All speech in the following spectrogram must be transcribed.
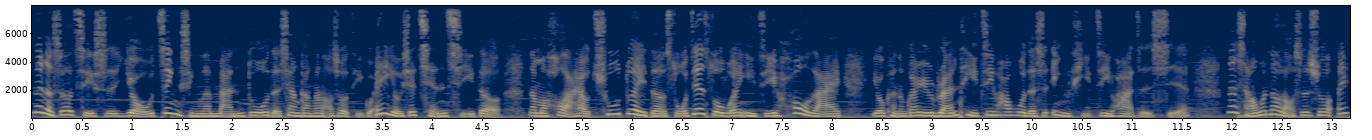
那个时候其实有进行了蛮多的，像刚刚老师有提过，哎，有。些前期的，那么后来还有出队的所见所闻，以及后来有可能关于软体计划或者是硬体计划这些。那想要问到老师说，哎，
